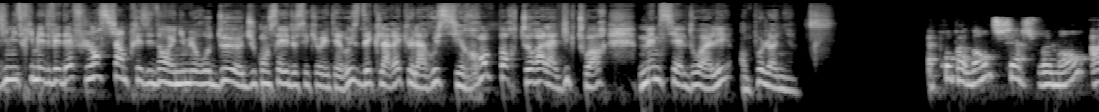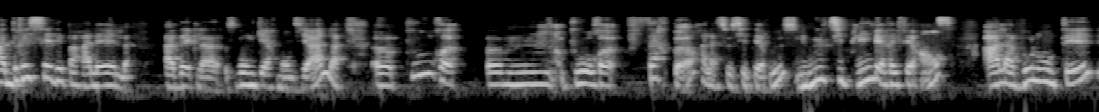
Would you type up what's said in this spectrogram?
Dimitri Medvedev, l'ancien président et numéro 2 du Conseil de sécurité russe, déclarait que la Russie remportera la victoire, même si elle doit aller en Pologne. La propagande cherche vraiment à dresser des parallèles avec la Seconde Guerre mondiale euh, pour euh, pour faire peur à la société russe. Il multiplie les références à la volonté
